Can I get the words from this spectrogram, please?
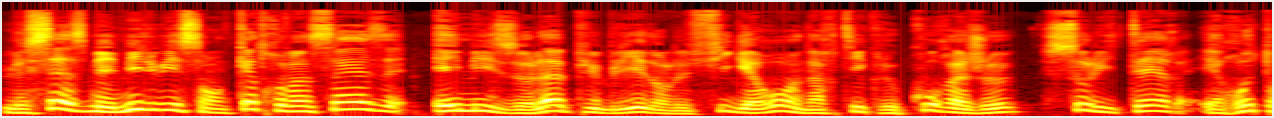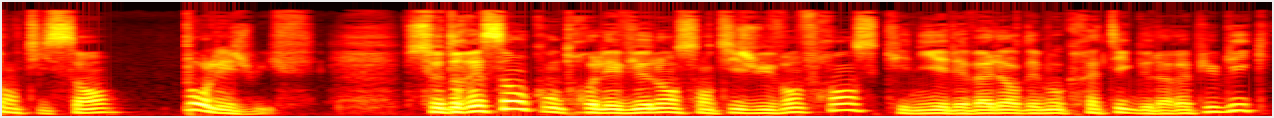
Le 16 mai 1896, Émile Zola publiait dans le Figaro un article courageux, solitaire et retentissant pour les juifs. Se dressant contre les violences anti-juives en France, qui niaient les valeurs démocratiques de la République,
